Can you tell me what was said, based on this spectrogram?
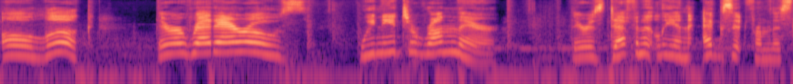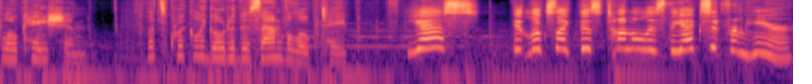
Oh, look! There are red arrows! We need to run there. There is definitely an exit from this location. Let's quickly go to this envelope tape. Yes! It looks like this tunnel is the exit from here.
